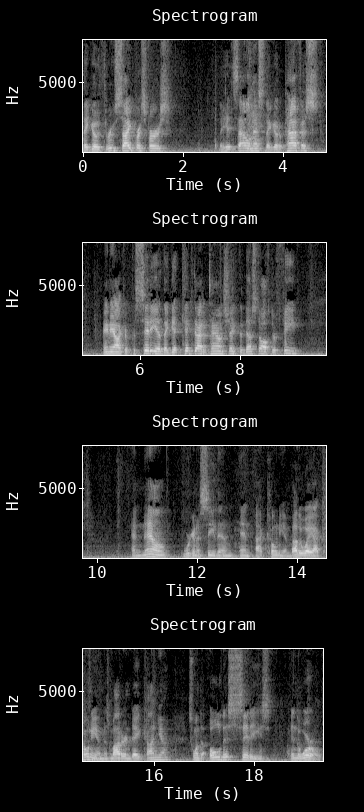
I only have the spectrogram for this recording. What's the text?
They go through Cyprus first. They hit Salamis. They go to Paphos. Antioch of Pisidia. They get kicked out of town, shake the dust off their feet. And now we're going to see them in Iconium. By the way, Iconium is modern day Konya. It's one of the oldest cities in the world.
